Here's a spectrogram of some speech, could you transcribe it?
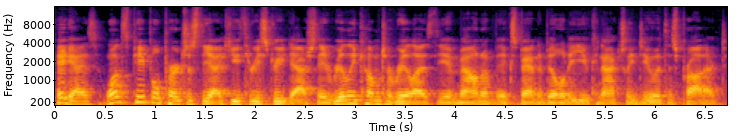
Hey guys, once people purchase the IQ3 Street Dash, they really come to realize the amount of expandability you can actually do with this product.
